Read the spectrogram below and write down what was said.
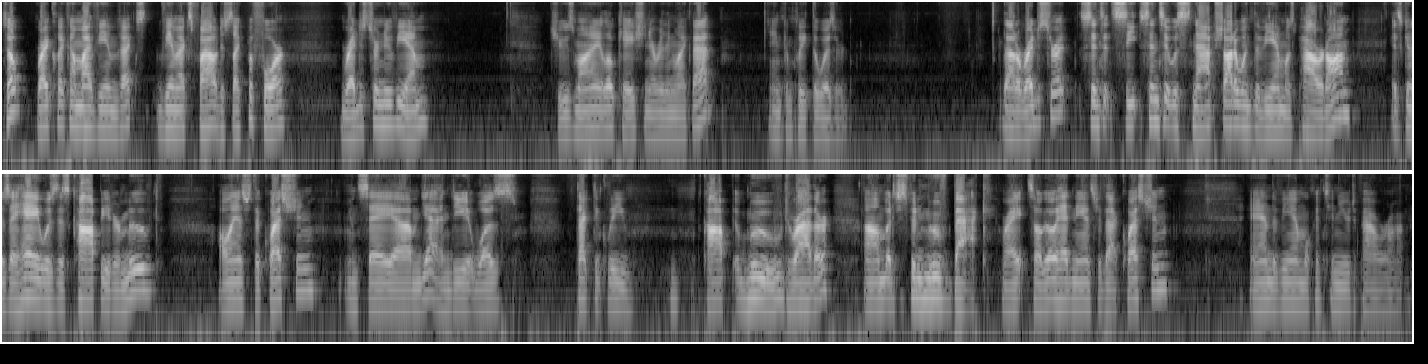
So right click on my VMX, VMX file just like before, register new VM, choose my location, everything like that, and complete the wizard. That'll register it. Since it, since it was snapshotted when the VM was powered on, it's going to say, hey, was this copied or moved? I'll answer the question and say, um, yeah, indeed it was technically cop moved, rather, um, but it's just been moved back, right? So I'll go ahead and answer that question, and the VM will continue to power on.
